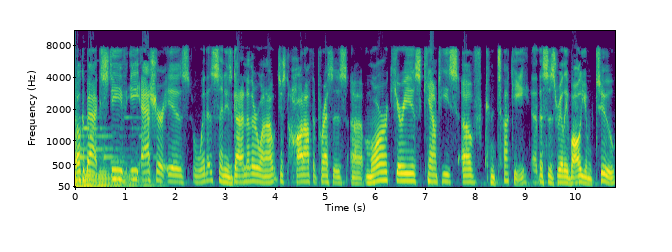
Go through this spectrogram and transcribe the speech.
Welcome back. Steve E. Asher is with us, and he's got another one out just hot off the presses. Uh, More Curious Counties of Kentucky. Uh, this is really volume two.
